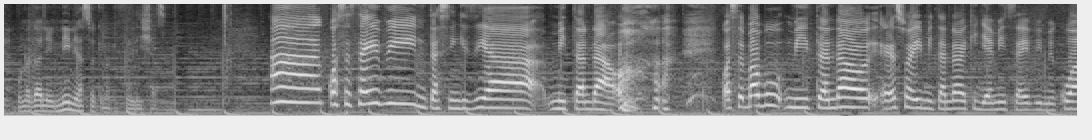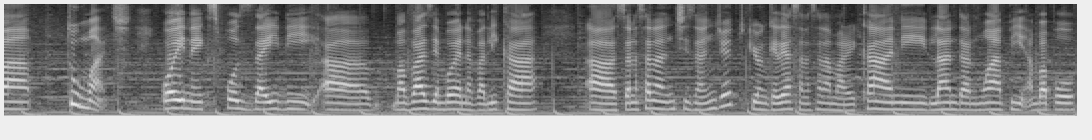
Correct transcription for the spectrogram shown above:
Yeah. Unadhani nini hasa kinatufelisha sana? Ah, kwa sasa hivi nitasingizia mitandao. Kwa sababu mitandao haswa hii mitandao ya kijamii sasa hivi imekuwa too much. Kwa hiyo ina expose zaidi uh, mavazi ambayo yanavalika uh, sana sana nchi za nje tukiongelea sana sana marekani london wapi ambapo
